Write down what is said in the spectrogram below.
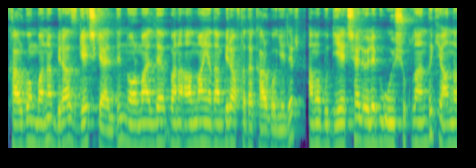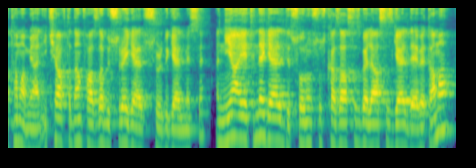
kargon bana biraz geç geldi. Normalde bana Almanya'dan bir haftada kargo gelir. Ama bu DHL öyle bir uyuşuklandı ki anlatamam yani. iki haftadan fazla bir süre gel, sürdü gelmesi. Nihayetinde geldi. Sorunsuz, kazasız, belasız geldi evet ama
